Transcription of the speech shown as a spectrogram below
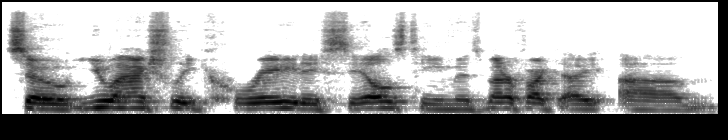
So you actually create a sales team. As a matter of fact, I um,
